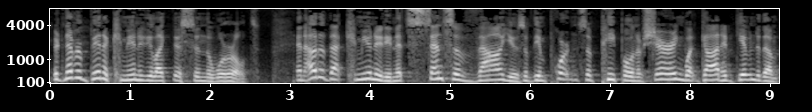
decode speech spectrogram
There'd never been a community like this in the world. And out of that community and its sense of values, of the importance of people and of sharing what God had given to them,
